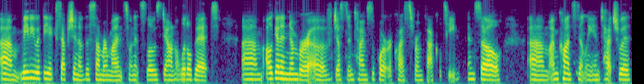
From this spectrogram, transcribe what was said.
um, maybe with the exception of the summer months when it slows down a little bit, um, I'll get a number of just-in-time support requests from faculty. And so um, I'm constantly in touch with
